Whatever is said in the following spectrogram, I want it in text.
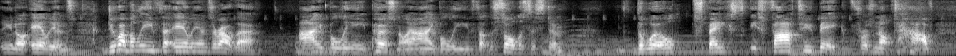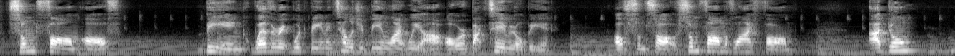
you know, aliens. Do I believe that aliens are out there? I believe, personally, I believe that the solar system, the world, space is far too big for us not to have some form of being, whether it would be an intelligent being like we are or a bacterial being of some sort of some form of life form I don't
